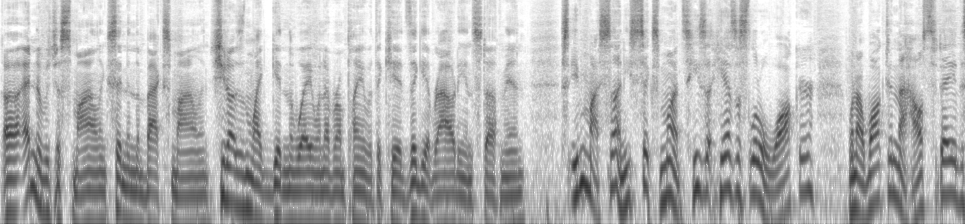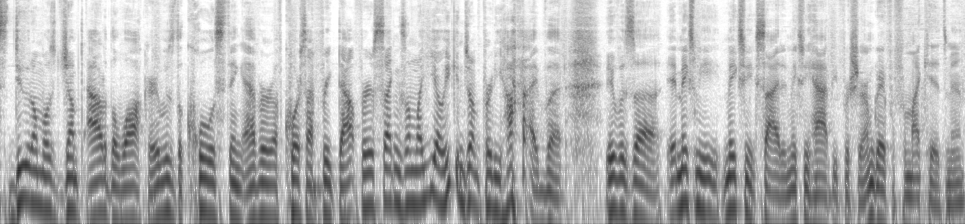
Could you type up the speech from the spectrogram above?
Uh, Edna was just smiling, sitting in the back smiling. She doesn't like get in the way whenever I'm playing with the kids. They get rowdy and stuff, man. So even my son, he's six months. He's he has this little walker. When I walked in the house today, this dude almost jumped out of the walker. It was the coolest thing ever. Of course, I freaked out for a second. So I'm like, yo, he can jump pretty high, but it was uh, it makes me makes me excited, makes me happy for sure. I'm grateful for my kids, man.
